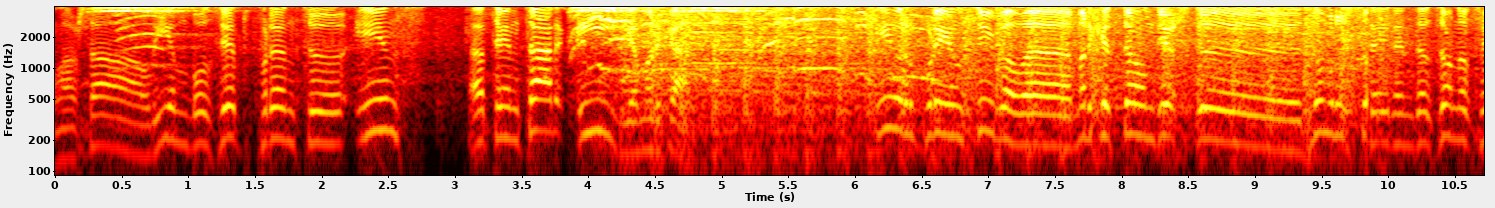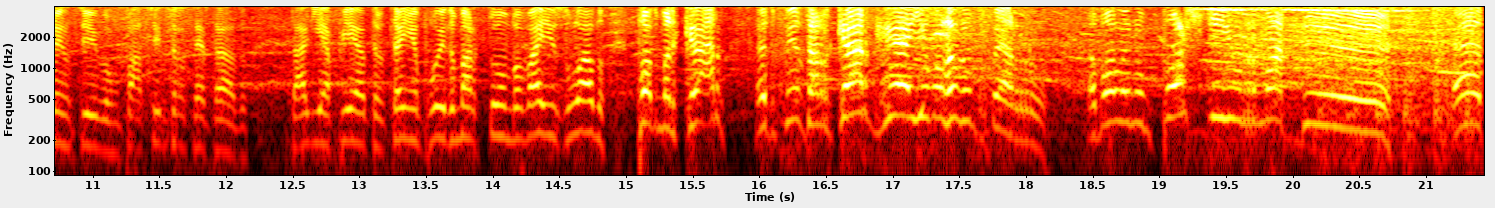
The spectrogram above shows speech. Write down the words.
Lá está Liam Bozeto perante Ince a tentar e a marcar. Irrepreensível a marcação deste número 6 da zona defensiva. Um passo interceptado. Está ali a Pietra, tem apoio do Marco Tomba, vai isolado, pode marcar. A defesa recarga e a bola no ferro. A bola no poste e o remate a,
